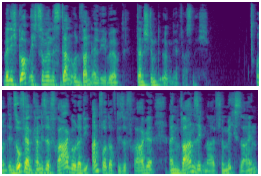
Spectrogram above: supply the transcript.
wenn ich Gott nicht zumindest dann und wann erlebe, dann stimmt irgendetwas nicht. Und insofern kann diese Frage oder die Antwort auf diese Frage ein Warnsignal für mich sein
